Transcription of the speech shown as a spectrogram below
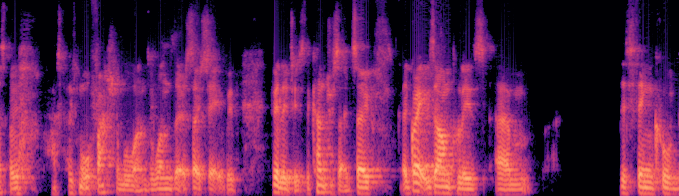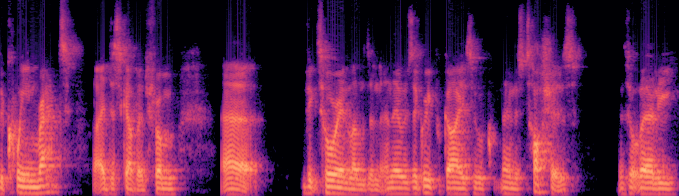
i suppose I suppose, more fashionable ones, the ones that are associated with villages, the countryside. So a great example is um, this thing called the Queen Rat that I discovered from uh, Victorian London, and there was a group of guys who were known as Toshers in sort of early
